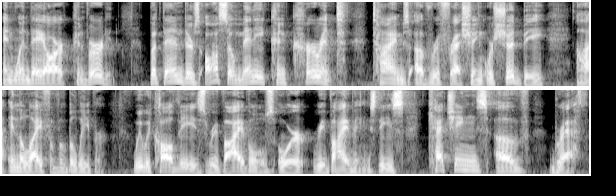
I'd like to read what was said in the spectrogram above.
and when they are converted. But then there's also many concurrent times of refreshing or should be uh, in the life of a believer. We would call these revivals or revivings, these catchings of breath.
